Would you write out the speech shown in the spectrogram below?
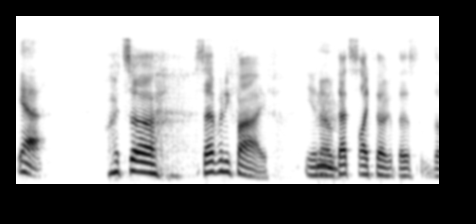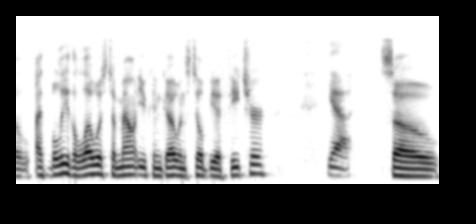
Yeah, It's uh 75. You know, Hmm. that's like the the the I believe the lowest amount you can go and still be a feature. yeah, So,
